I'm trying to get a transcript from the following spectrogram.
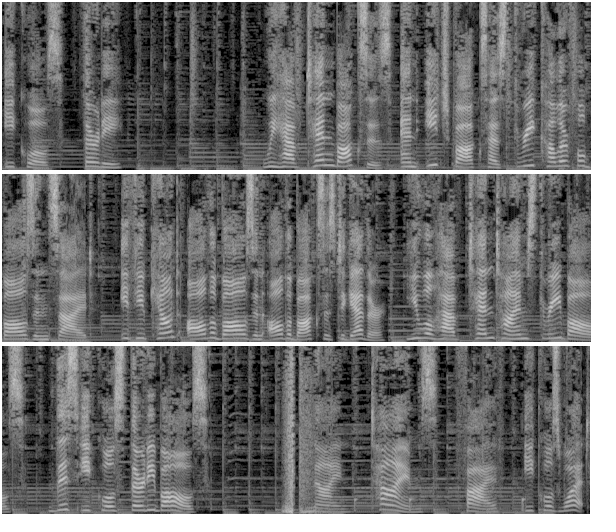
equals thirty. We have 10 boxes, and each box has three colorful balls inside. If you count all the balls in all the boxes together, you will have 10 times 3 balls. This equals 30 balls. 9 times 5 equals what?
